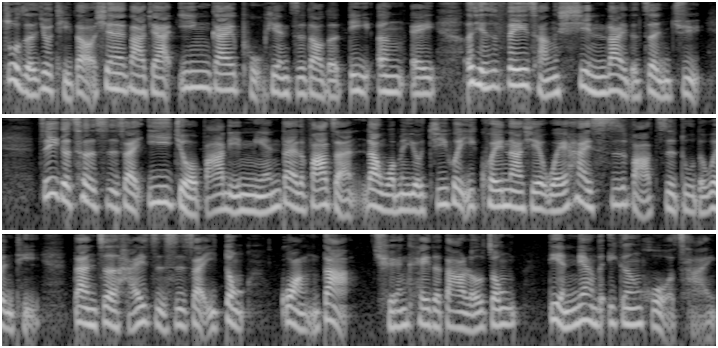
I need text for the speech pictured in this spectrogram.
作者就提到，现在大家应该普遍知道的 DNA，而且是非常信赖的证据。这个测试在一九八零年代的发展，让我们有机会一窥那些危害司法制度的问题，但这还只是在一栋广大全黑的大楼中点亮的一根火柴。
